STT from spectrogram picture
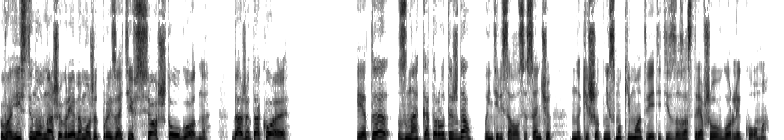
«Воистину в наше время может произойти все, что угодно. Даже такое». «Это знак, которого ты ждал?» Поинтересовался Санчо, но Кишот не смог ему ответить из-за застрявшего в горле кома.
